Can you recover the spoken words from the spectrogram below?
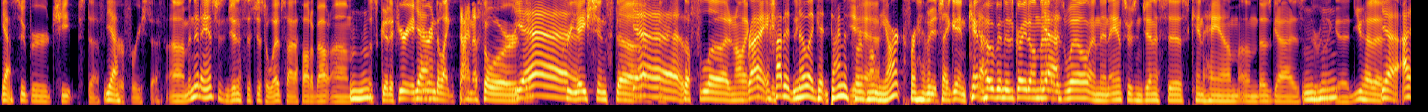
Yeah. Super cheap stuff, Yeah. or free stuff. Um, and then Answers in Genesis, just a website I thought about. Um, that's good if you're if Mm-hmm. Yeah. you're into like dinosaurs, and creation stuff, yeah, the flood, and all that. Right. Kind of How did thing. Noah get dinosaurs Yeah. on the ark for heaven's Which sake? again, Kent Yeah. Hovind is great on that Yeah. as well, and then Answers in Genesis, Ken Ham, um, those guys, they're really good. You had a Mm-hmm. Yeah, I,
